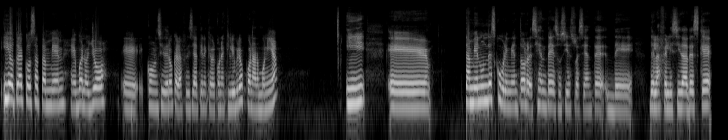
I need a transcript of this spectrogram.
Y otra cosa también, eh, bueno, yo eh, considero que la felicidad tiene que ver con equilibrio, con armonía. Y eh, también un descubrimiento reciente, eso sí es reciente, de, de la felicidad es que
